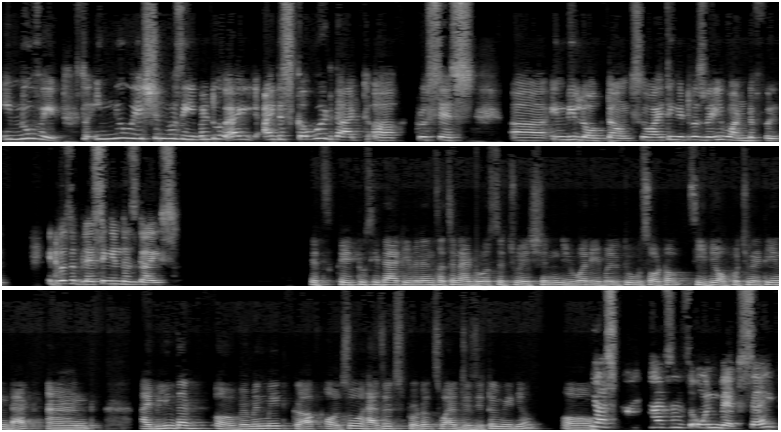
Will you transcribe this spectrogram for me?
innovate. So innovation was able to. I I discovered that uh, process uh, in the lockdown. So I think it was very wonderful. It was a blessing in disguise. It's great to see that even in such an adverse situation, you were able to sort of see the opportunity in that. And I believe that uh, Women Made Craft also has its products via digital media. Uh, yes, it has its own website.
